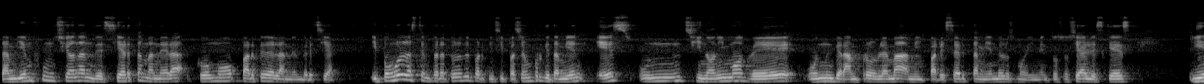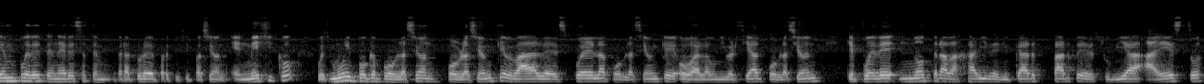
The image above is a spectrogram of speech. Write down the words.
también funcionan de cierta manera como parte de la membresía. Y pongo las temperaturas de participación porque también es un sinónimo de un gran problema, a mi parecer, también de los movimientos sociales, que es ¿Quién puede tener esa temperatura de participación? En México, pues muy poca población, población que va a la escuela, población que, o a la universidad, población que puede no trabajar y dedicar parte de su día a esto,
